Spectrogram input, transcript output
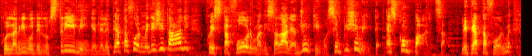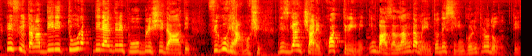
Con l'arrivo dello streaming e delle piattaforme digitali, questa forma di salario aggiuntivo semplicemente è scomparsa. Le piattaforme rifiutano addirittura di rendere pubblici i dati, figuriamoci di sganciare quattrini in base all'andamento dei singoli prodotti.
